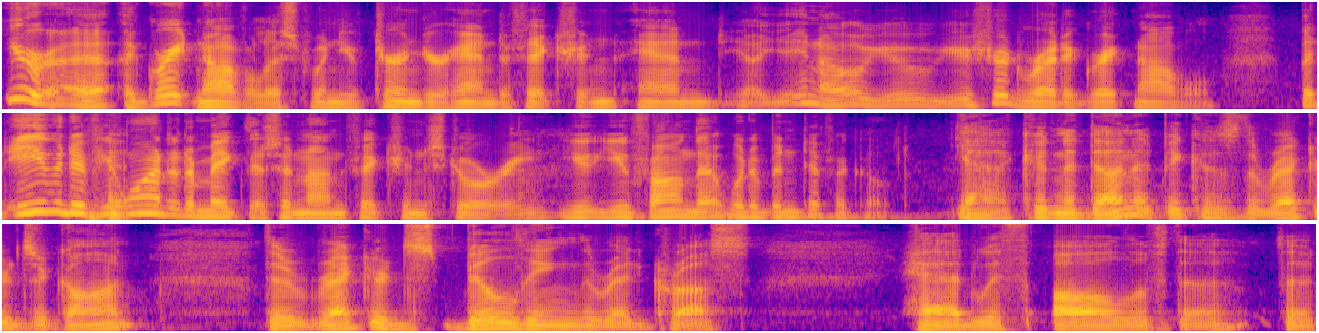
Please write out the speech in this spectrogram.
You're a, a great novelist when you've turned your hand to fiction, and uh, you know you you should write a great novel. But even if you wanted to make this a nonfiction story, you you found that would have been difficult. Yeah, I couldn't have done it because the records are gone. The records building the Red Cross had with all of the, the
